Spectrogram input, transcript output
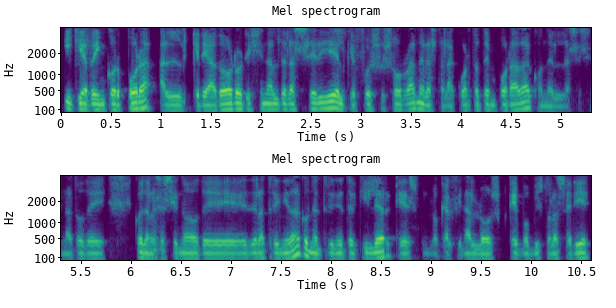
y que reincorpora al creador original de la serie, el que fue su showrunner hasta la cuarta temporada, con el asesinato de, con el asesino de, de la Trinidad, con el Trinity Killer, que es lo que al final los que hemos visto la serie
